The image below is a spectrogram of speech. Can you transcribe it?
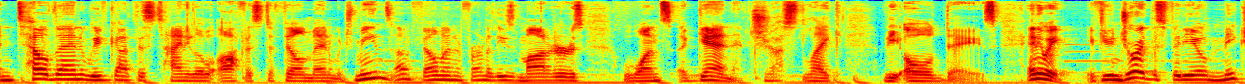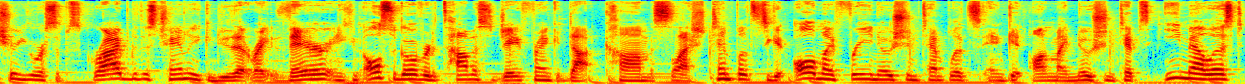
Until then, we've got this tiny little office to film in, which means I'm filming in front of these monitors once again, just like the old days. Anyway, if you enjoyed this video, make sure you are subscribed to this channel. You can do that right there. And you can also go over to thomasjfrank.com slash templates to get all my free Notion templates and get on my Notion tips email list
